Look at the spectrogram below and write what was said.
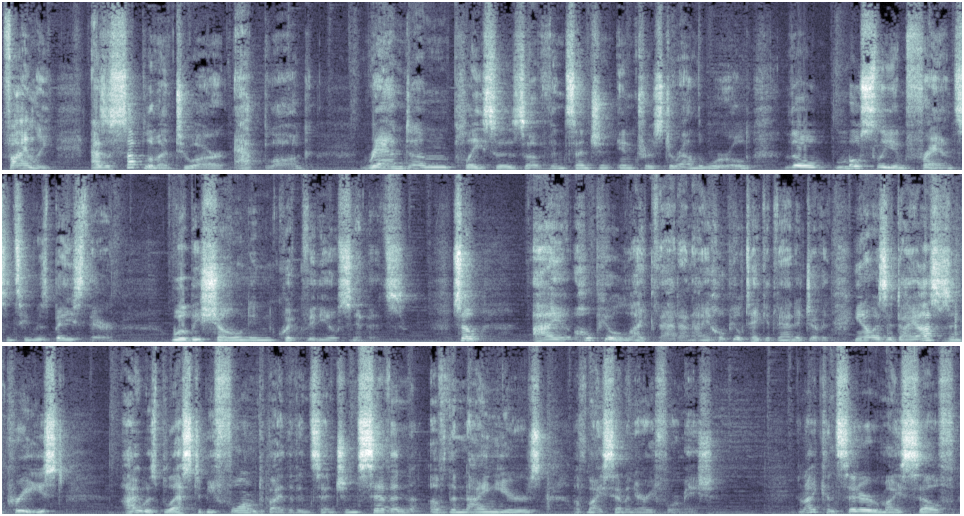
Finally, as a supplement to our app blog, random places of Vincentian interest around the world, though mostly in France since he was based there, will be shown in quick video snippets. So I hope you'll like that and I hope you'll take advantage of it. You know, as a diocesan priest, I was blessed to be formed by the Vincentians seven of the nine years of my seminary formation. And I consider myself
